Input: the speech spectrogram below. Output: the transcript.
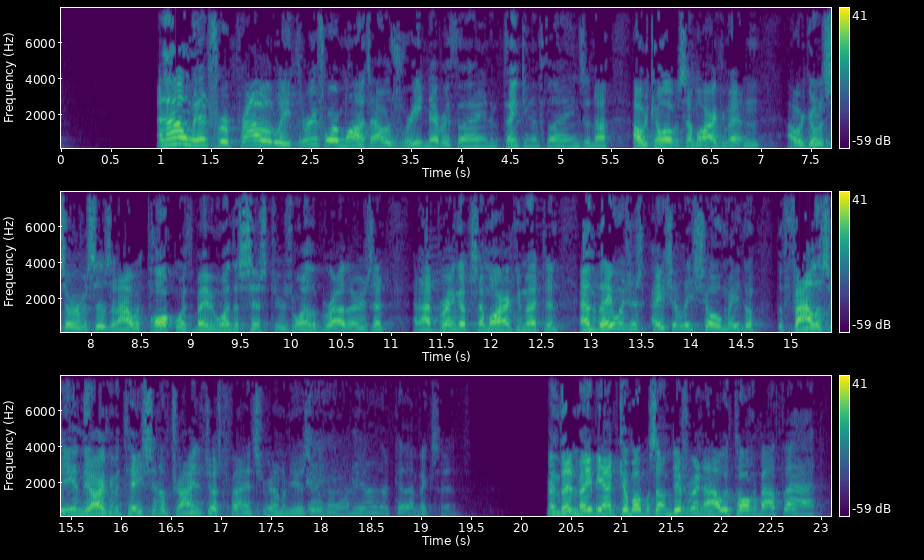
And I went for probably three or four months. I was reading everything and thinking of things, and I, I would come up with some argument, and I would go to services, and I would talk with maybe one of the sisters, one of the brothers, and, and I'd bring up some argument, and, and they would just patiently show me the, the fallacy and the argumentation of trying to justify instrumental music. And yeah, okay, that makes sense. And then maybe I'd come up with something different, and I would talk about that.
